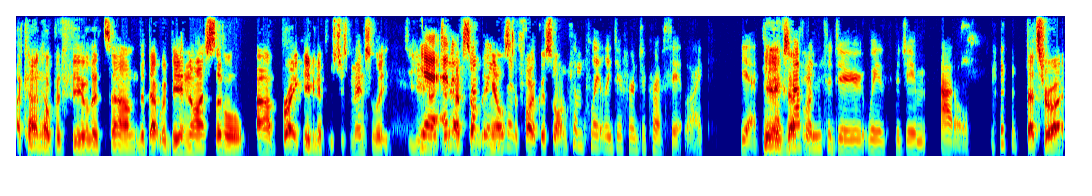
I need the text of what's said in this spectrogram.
I can't help but feel that um, that that would be a nice little uh, break, even if it's just mentally, you Yeah, know, to have something something else to focus on. completely different to CrossFit. Like, yeah, Yeah, exactly. nothing to do with the gym at all. That's right.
